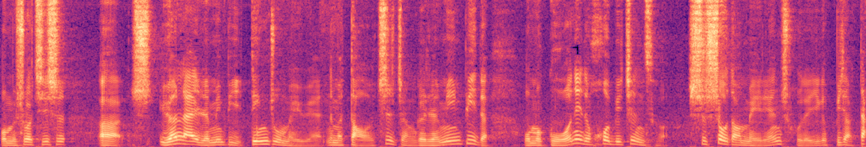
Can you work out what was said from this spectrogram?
我们说其实。呃，是原来人民币盯住美元，那么导致整个人民币的我们国内的货币政策是受到美联储的一个比较大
